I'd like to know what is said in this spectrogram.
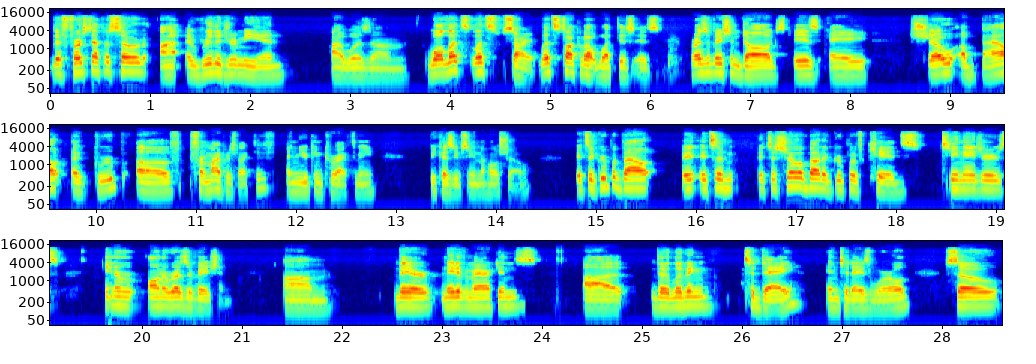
the first episode, I, it really drew me in. I was um, well, let's let's sorry, let's talk about what this is. Reservation Dogs is a show about a group of, from my perspective, and you can correct me because you've seen the whole show. It's a group about it, it's a it's a show about a group of kids, teenagers in a on a reservation. Um, they're Native Americans. Uh, they're living today in today's world. So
